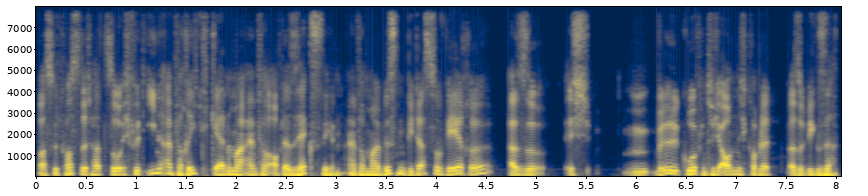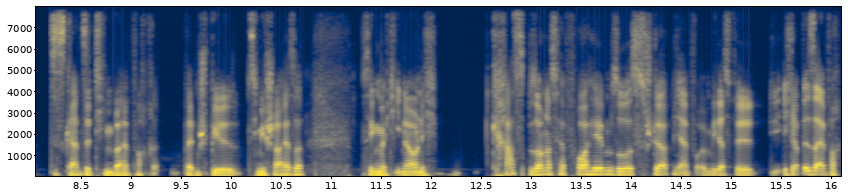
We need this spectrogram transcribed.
was gekostet hat, so, ich würde ihn einfach richtig gerne mal einfach auf der 6 sehen. Einfach mal wissen, wie das so wäre. Also ich will Groove natürlich auch nicht komplett, also wie gesagt, das ganze Team war einfach beim Spiel ziemlich scheiße. Deswegen möchte ich ihn auch nicht krass besonders hervorheben. So, es stört mich einfach irgendwie, dass wir, ich glaube, es ist einfach,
